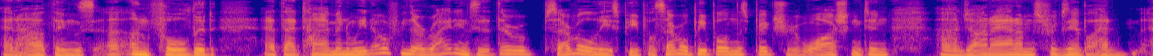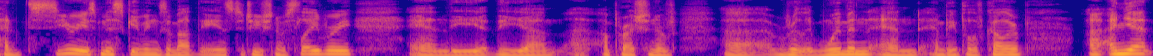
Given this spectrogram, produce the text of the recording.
and how things uh, unfolded at that time. And we know from their writings that there were several of these people, several people in this picture, of Washington, uh, John Adams, for example, had, had serious misgivings about the institution of slavery and the, the um, oppression of uh, really women and, and people of color. And yet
